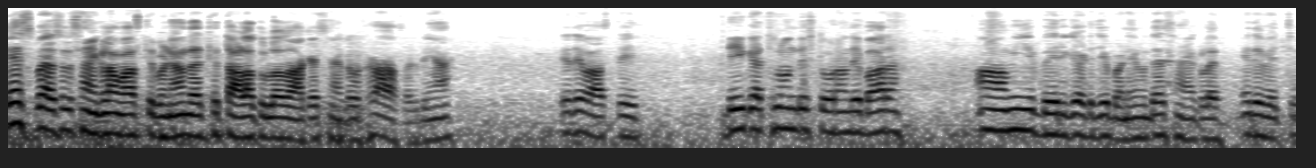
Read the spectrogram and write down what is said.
ਇਹ ਸਪੈਸ਼ਲ ਸਾਈਕਲਾਂ ਵਾਸਤੇ ਬਣਿਆ ਹੁੰਦਾ, ਇੱਥੇ ਤਾਲਾ ਤੂਲਾ ਲਾ ਕੇ ਸਾਈਕਲ ਖੜਾ ਸਕਦੇ ਆ ਇਹਦੇ ਵਾਸਤੇ ਡੀਕੈਥਲੋਨ ਦੇ ਸਟੋਰਾਂ ਦੇ ਬਾਹਰ ਆਮ ਹੀ ਇਹ ਬੈਰੀਕੇਡ ਜੇ ਬਣੇ ਹੁੰਦੇ ਸਾਈਕਲ, ਇਹਦੇ ਵਿੱਚ।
